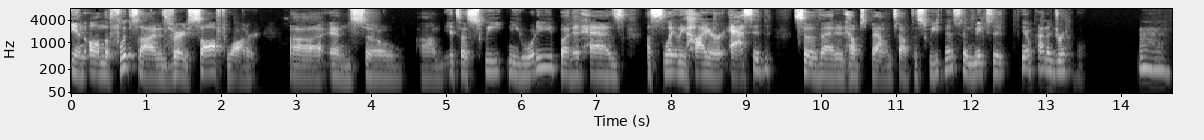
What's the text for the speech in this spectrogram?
and on the flip side is very soft water, uh, and so um, it's a sweet nigori, but it has a slightly higher acid, so that it helps balance out the sweetness and makes it you know kind of drinkable. Mm.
